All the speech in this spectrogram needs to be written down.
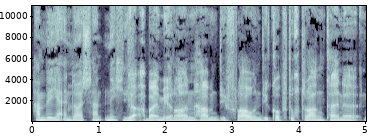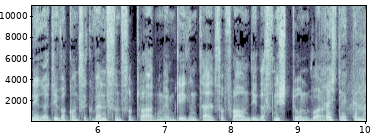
haben wir ja in Deutschland nicht. Ja, aber im Iran haben die Frauen, die Kopftuch tragen, keine negative Konsequenzen zu tragen. Im Gegenteil zu Frauen, die das nicht tun wollen. Richtig, genau.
